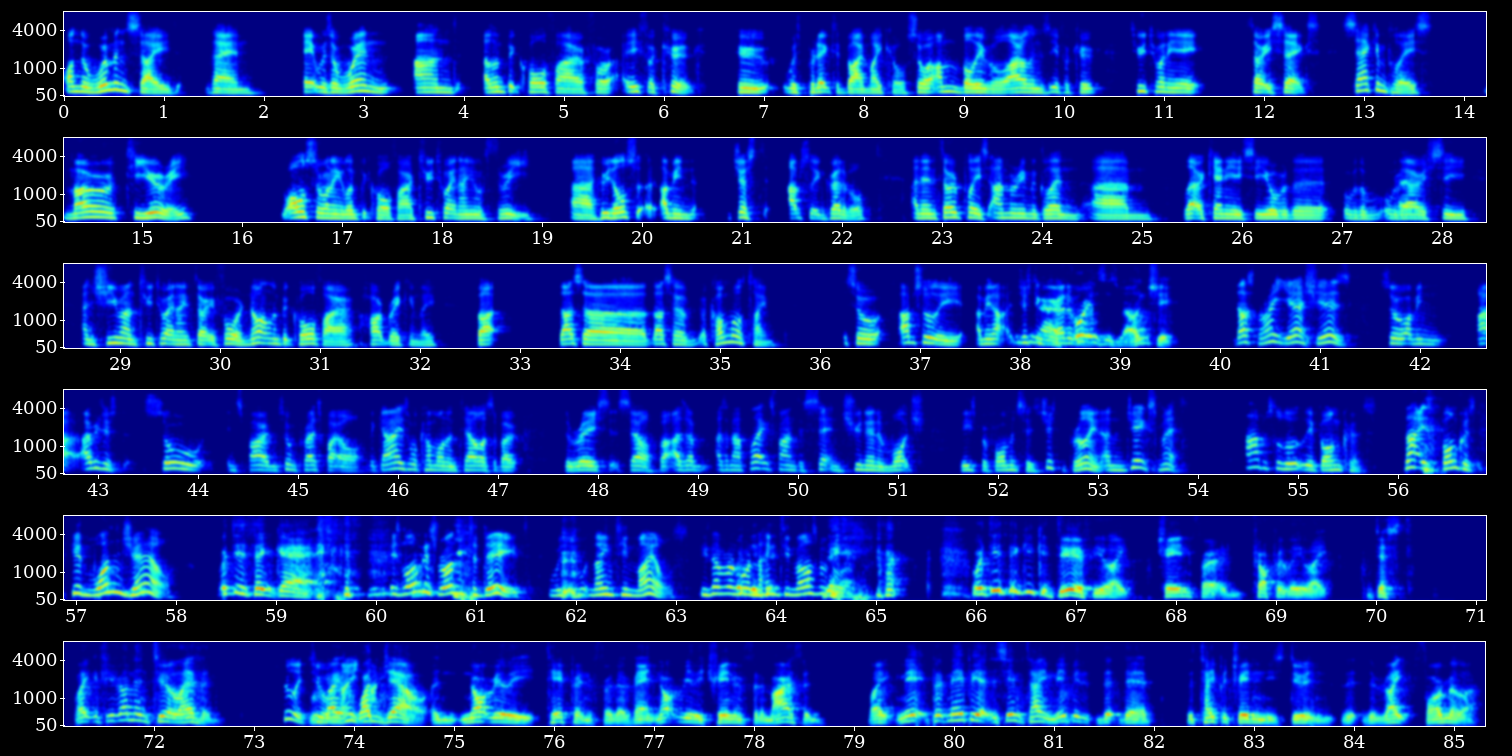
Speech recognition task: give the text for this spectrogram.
On the women's side, then it was a win and Olympic qualifier for Aoife Cook, who was predicted by Michael. So unbelievable. Ireland's Aoife Cook, 228.36. Second place, Mauro Tiuri, also running Olympic qualifier, 229.03, uh, who's also, I mean, just absolutely incredible. And then third place, Anne Marie McGlynn, um, Letterkenny AC over the over the over right. the Irish Sea, and she ran 229.34, not Olympic qualifier, heartbreakingly, but that's a that's a, a Commonwealth time. So absolutely, I mean, just yeah, incredible. Forties as well, isn't she? That's right. Yeah, she is. So I mean, I, I was just so inspired and so impressed by all. The guys will come on and tell us about the race itself, but as a as an athletics fan to sit and tune in and watch these performances, just brilliant. And Jake Smith, absolutely bonkers. That is bonkers. he had one gel. What do you think? Uh... His longest run to date was 19 miles. He's never run more than 19 miles before. what do you think he could do if he like trained for it properly? Like just like if you're running 211, really 209. One gel and not really taping for the event, not really training for the marathon. Like, may, but maybe at the same time, maybe the the, the type of training he's doing, the, the right formula,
